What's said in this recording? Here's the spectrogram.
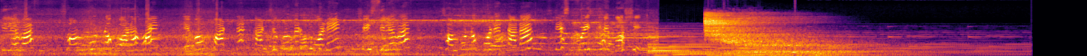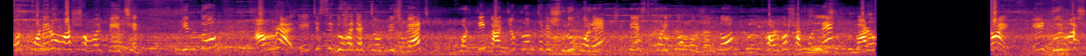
সিলেবাস সম্পূর্ণ করা হয় এবং পাঠদান কার্যক্রমের পরে সেই সিলেবাস সম্পূর্ণ করে তারা টেস্ট পরীক্ষায় বসে। পনেরো মাস সময় পেয়েছেন। কিন্তু আমরা এইচএসসি দু হাজার চব্বিশ ব্যাচ ভর্তি কার্যক্রম থেকে শুরু করে টেস্ট পরীক্ষা পর্যন্ত সর্বসাকুল্যে বারো এই দুই মাসটি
